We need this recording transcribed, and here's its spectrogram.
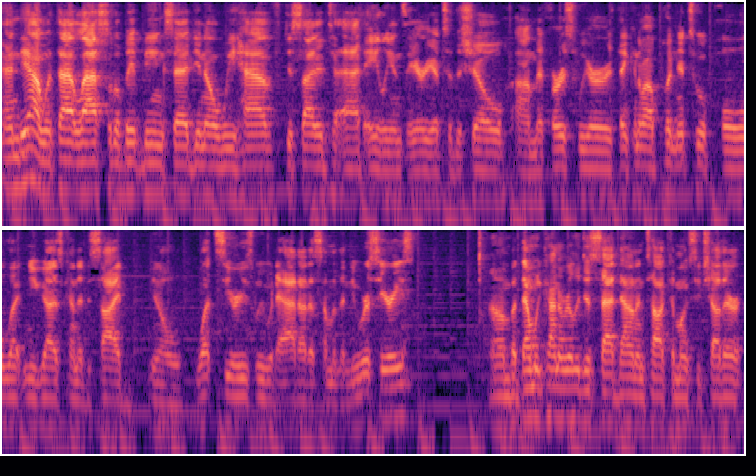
And yeah, with that last little bit being said, you know, we have decided to add Aliens Area to the show. Um, at first, we were thinking about putting it to a poll, letting you guys kind of decide, you know, what series we would add out of some of the newer series. Um, but then we kind of really just sat down and talked amongst each other,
